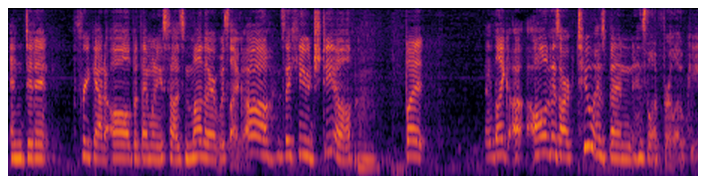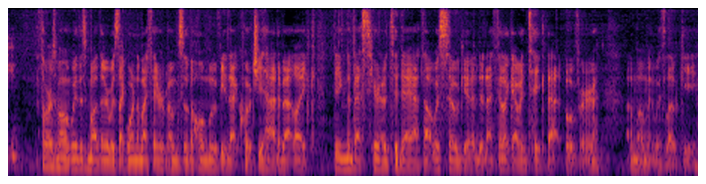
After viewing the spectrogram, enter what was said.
and didn't freak out at all, but then when he saw his mother, it was like, oh, it's a huge deal. Mm. But like uh, all of his arc too has been his love for Loki. Thor's moment with his mother was like one of my favorite moments of the whole movie. That quote she had about like being the best hero today, I thought was so good, and I feel like I would take that over a moment with Loki.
